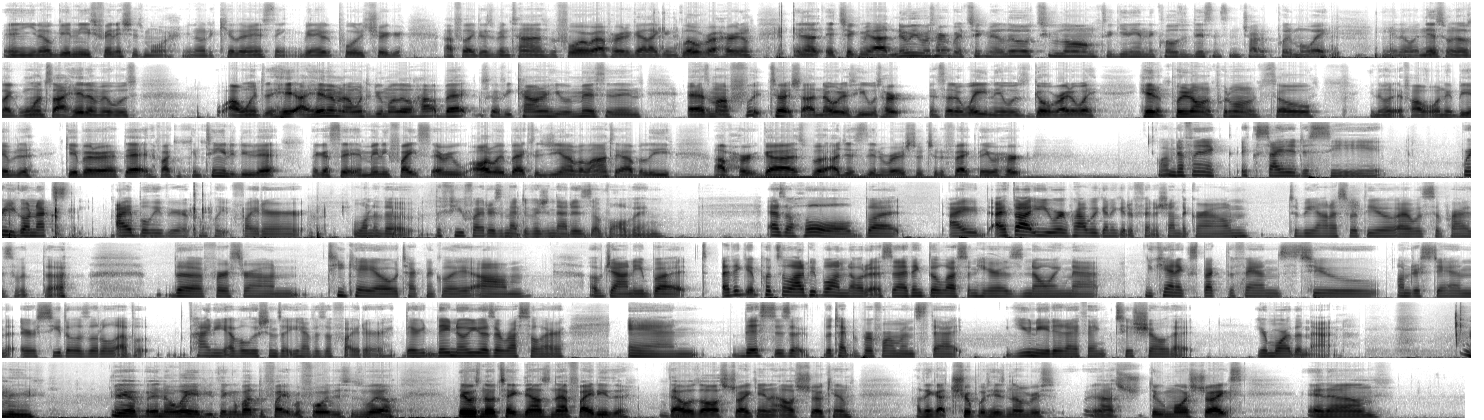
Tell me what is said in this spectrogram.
and you know, getting these finishes more. You know, the killer instinct, being able to pull the trigger. I feel like there's been times before where I've heard a guy like in Glover, I heard him, and I, it took me. I knew he was hurt, but it took me a little too long to get in to close the distance and try to put him away. You know, and this one it was like once I hit him, it was I went to hit, I hit him, and I went to do my little hop back. So if he countered, he would miss. And then as my foot touched, I noticed he was hurt. Instead of waiting, it was go right away, hit him, put it on, and put him on. So, you know, if I want to be able to get better at that, and if I can continue to do that, like I said, in many fights, every all the way back to Gian Villante, I believe, I've hurt guys, but I just didn't register to the fact they were hurt. Well, I'm definitely excited to see where you go next. I believe you're a complete fighter, one of the the few fighters in that division that is evolving as a whole. But I I thought you were probably going to get a finish on the ground. To be honest with you, I was surprised with the the first round TKO technically um, of Johnny, but I think it puts a lot of people on notice. And I think the lesson here is knowing that you can't expect the fans to understand or see those little ev- tiny evolutions that you have as a fighter. They they know you as a wrestler, and this is a, the type of performance that you needed, I think, to show that you're more than that. I mean, yeah, but in a way, if you think about the fight before this as well, there was no takedowns in that fight either. Mm-hmm. That was all striking. I outstruck him. I think I tripled his numbers and I threw more strikes. And um,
